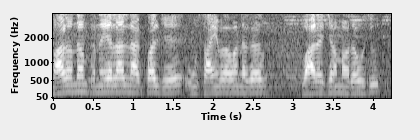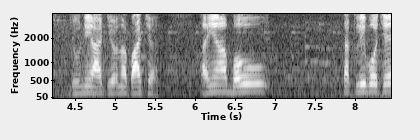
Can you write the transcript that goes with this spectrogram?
મારું નામ કનૈયાલાલ નાગપાલ છે. હું સાંઈબાબા નગર વારસામાં રહું છું, જૂની આટીઓના પાછળ. અહીંયા બહુ તકલીફો છે.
